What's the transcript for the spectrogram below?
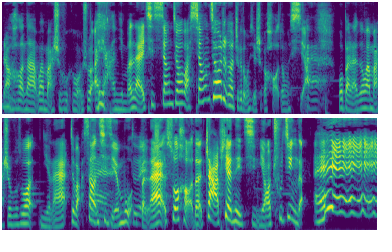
然后呢，万马师傅跟我说：“哎呀，你们来期香蕉吧，香蕉这个这个东西是个好东西啊。哎，我本来跟万马师傅说你来，对吧？上期节目、哎本来说好的诈骗那期你要出镜的，哎哎哎哎哎哎，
